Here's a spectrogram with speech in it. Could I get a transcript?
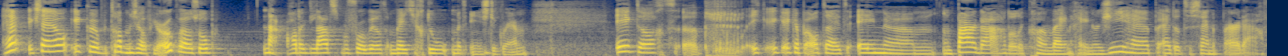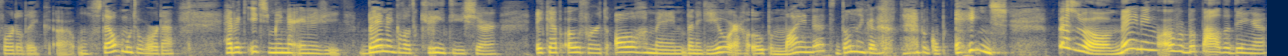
hè, ik zei al, ik betrap mezelf hier ook wel eens op. Nou, had ik laatst bijvoorbeeld een beetje gedoe met Instagram. Ik dacht, pff, ik, ik, ik heb altijd een, um, een paar dagen dat ik gewoon weinig energie heb. En dat zijn een paar dagen voordat ik uh, ongesteld moet worden. Heb ik iets minder energie? Ben ik wat kritischer? Ik heb over het algemeen, ben ik heel erg open-minded. Dan, heb ik opeens best wel een mening over bepaalde dingen.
